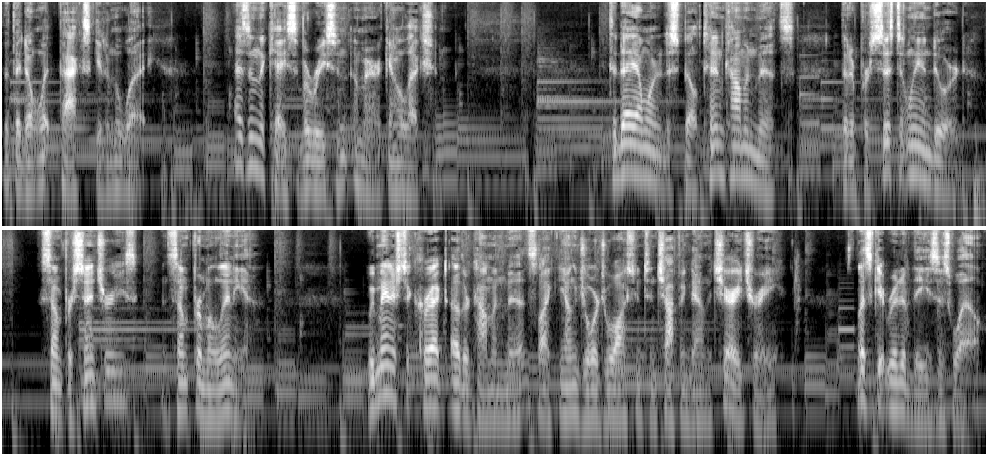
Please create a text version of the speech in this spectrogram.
that they don't let facts get in the way, as in the case of a recent American election. Today, I want to dispel 10 common myths that have persistently endured, some for centuries and some for millennia we managed to correct other common myths like young George Washington chopping down the cherry tree. Let's get rid of these as well.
